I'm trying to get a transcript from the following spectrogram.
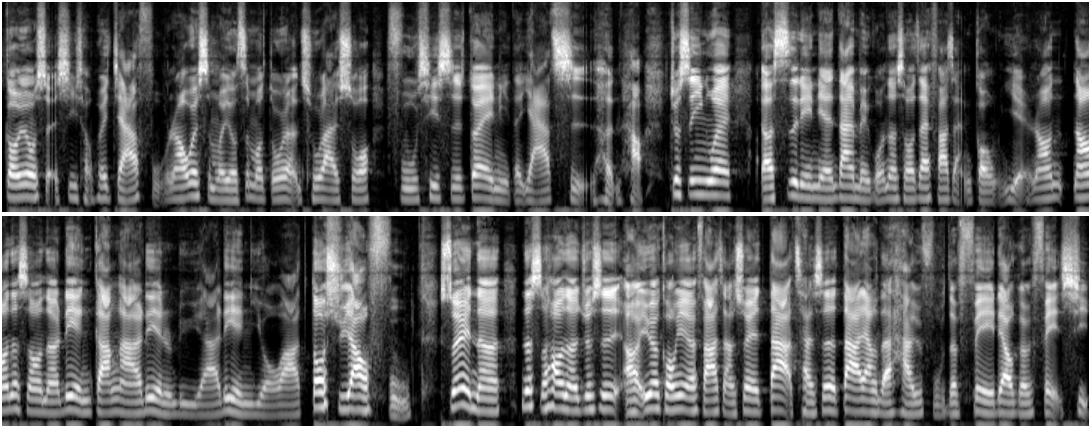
公用水系统会加氟，然后为什么有这么多人出来说氟其实对你的牙齿很好，就是因为呃四零年代美国那时候在发展工业，然后然后那时候呢炼钢啊、炼铝啊、炼油啊都需要氟，所以呢那时候呢就是啊、呃、因为工业的发展，所以大产生了大量的含氟的废料跟废气。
